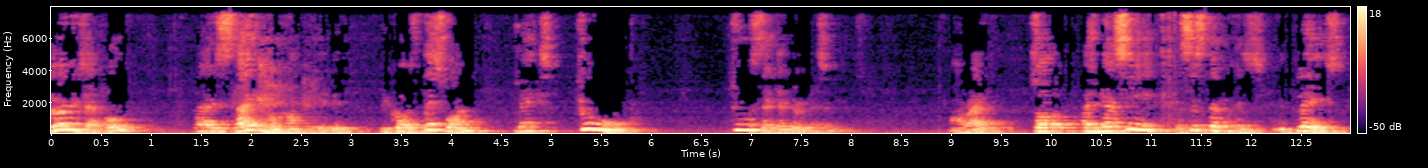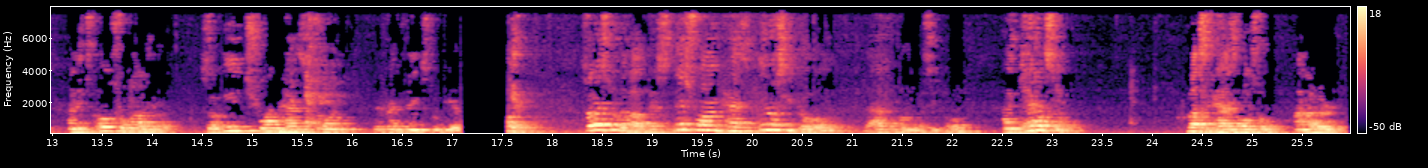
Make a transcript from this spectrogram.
Third example that is slightly more complicated because this one makes two, two secondary messengers. All right? So as you can see, the system is in place and it's also modular. So each one has its own different things to be. Okay, so let's talk about this. This one has inositol, the alcohol inositol, and calcium. Plus it has also another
